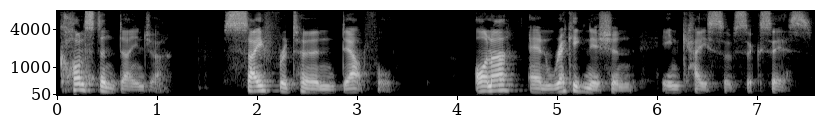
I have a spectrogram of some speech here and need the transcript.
constant danger, safe return doubtful, honour and recognition in case of success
